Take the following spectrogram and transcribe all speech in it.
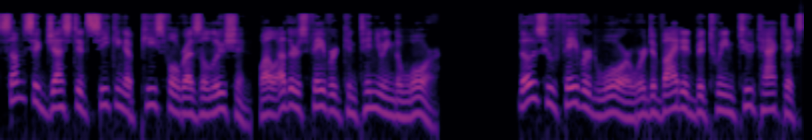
Some suggested seeking a peaceful resolution, while others favored continuing the war. Those who favored war were divided between two tactics,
